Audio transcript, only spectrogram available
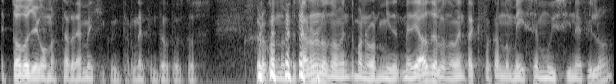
eh, todo llegó más tarde a México, Internet, entre otras cosas. Pero cuando empezaron los 90, bueno, mediados de los 90, que fue cuando me hice muy cinéfilo,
